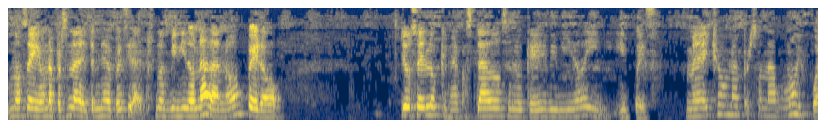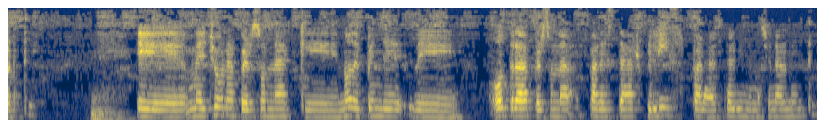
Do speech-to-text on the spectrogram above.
no sé, una persona de 30 puede decir, pues no has vivido nada, ¿no? Pero yo sé lo que me ha costado, sé lo que he vivido y, y pues me ha hecho una persona muy fuerte. Eh, me ha hecho una persona que no depende de otra persona para estar feliz, para estar bien emocionalmente.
